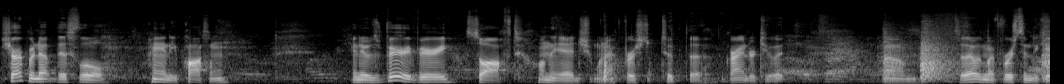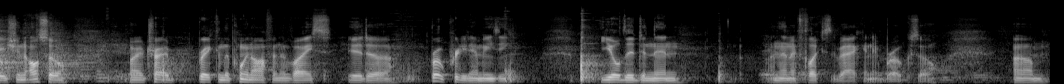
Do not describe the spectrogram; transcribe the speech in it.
Sharpened up this little handy possum and it was very very soft on the edge when I first took the grinder to it. Um, so that was my first indication. Also when I tried breaking the point off in the vise it uh, broke pretty damn easy. Yielded and then and then I flexed it back and it broke. So, um,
